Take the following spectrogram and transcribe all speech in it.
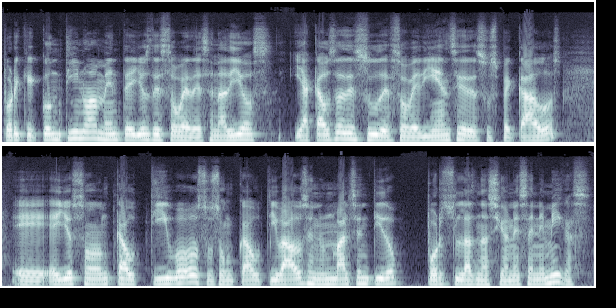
Porque continuamente ellos desobedecen a Dios. Y a causa de su desobediencia y de sus pecados, eh, ellos son cautivos o son cautivados en un mal sentido por las naciones enemigas.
